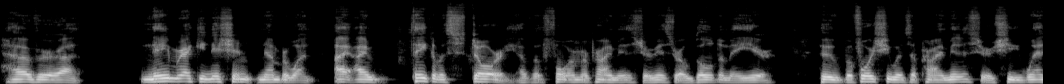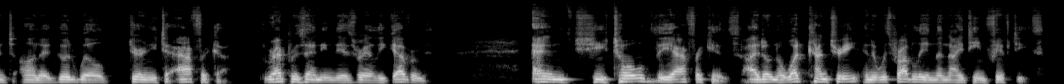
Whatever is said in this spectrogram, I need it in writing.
However, uh, name recognition, number one. I, I, think of a story of a former prime minister of Israel, Golda Meir, who, before she was a prime minister, she went on a goodwill journey to Africa, representing the Israeli government. And she told the Africans, I don't know what country, and it was probably in the 1950s,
